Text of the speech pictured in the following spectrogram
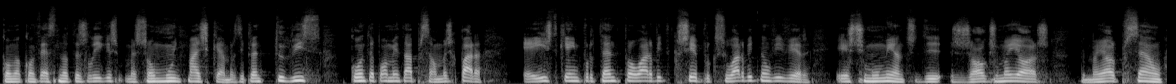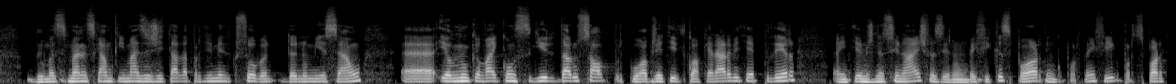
como acontece noutras ligas, mas são muito mais câmaras. E, portanto, tudo isso conta para aumentar a pressão. Mas repara, é isto que é importante para o árbitro crescer, porque se o árbitro não viver estes momentos de jogos maiores, de maior pressão, de uma semana se calhar um bocadinho mais agitada a partir do momento que soube da nomeação, uh, ele nunca vai conseguir dar o salto, porque o objetivo de qualquer árbitro é poder, em termos nacionais, fazer um Benfica Sporting, um Porto Benfica, Porto Sport,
